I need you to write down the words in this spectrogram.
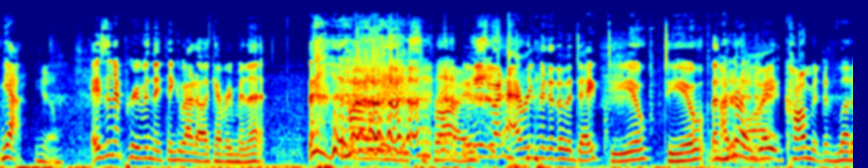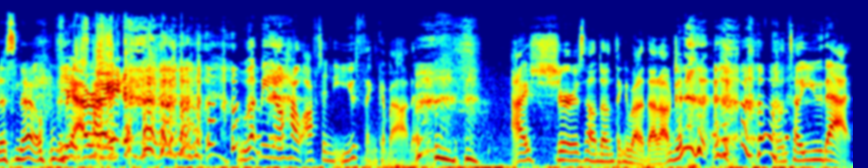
Yeah. you know. Isn't it proven they think about it like every minute? I wouldn't be You surprised. think about every minute of the day? Do you? Do you? That's I don't know. Rate, comment, and let us know. Yeah, right. Let me know how often you think about it. I sure as hell don't think about it that often. I'll tell you that.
